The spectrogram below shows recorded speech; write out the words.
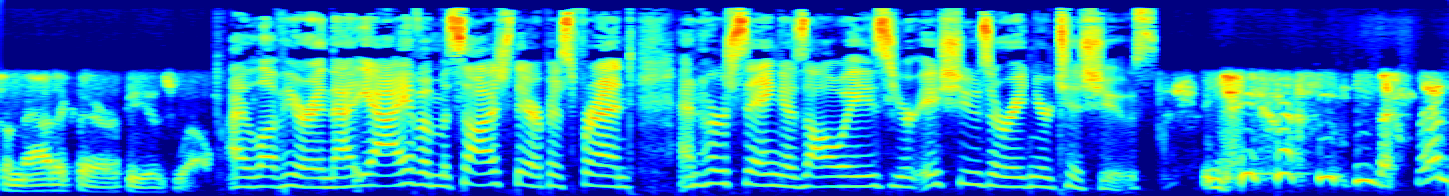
somatic therapy as well. I love hearing that. Yeah i have a massage therapist friend and her saying as always your issues are in your tissues That's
